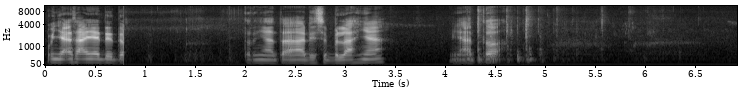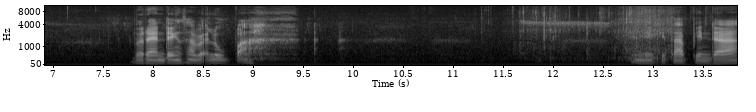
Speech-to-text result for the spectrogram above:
punya saya itu tuh. Ternyata di sebelahnya nyato berendeng sampai lupa. Ini kita pindah.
